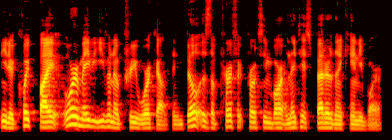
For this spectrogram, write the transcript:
need a quick bite, or maybe even a pre workout thing. Built is the perfect protein bar and they taste better than a candy bar.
